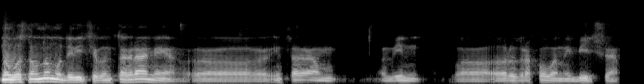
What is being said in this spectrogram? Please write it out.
Ну, в основному дивіться в інстаграмі. е, Інстаграм він е, розрахований більше е,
